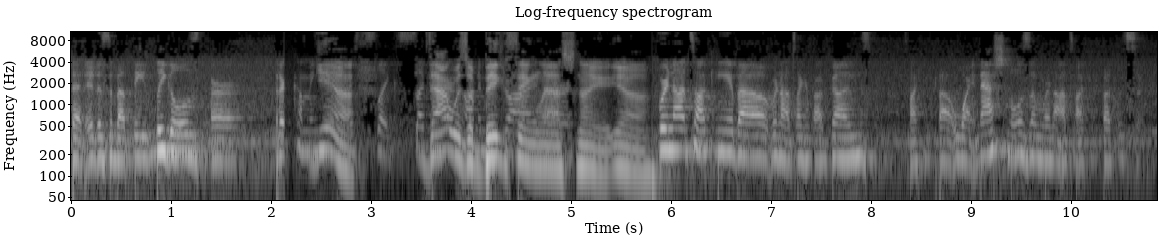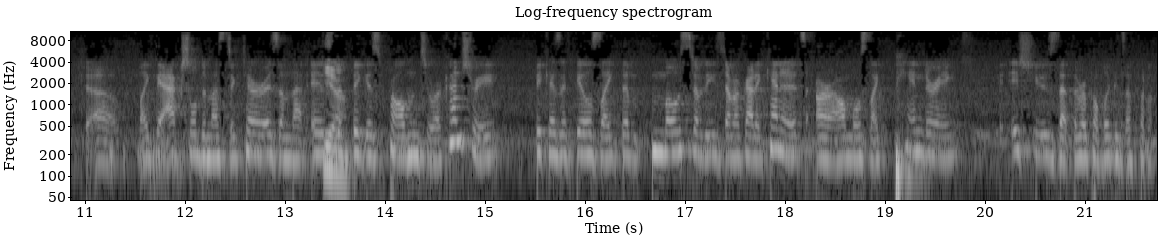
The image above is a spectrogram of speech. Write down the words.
That it is about the illegals are, that are coming here, yeah just, like, that was a big dry, thing last are- night yeah We're not talking about we're not talking about guns. We're talking about white nationalism. We're not talking about the surge uh, of like the actual domestic terrorism that is Yeah. the biggest problem to our country. Because it feels like the most of these Democratic candidates are almost like pandering to issues that the Republicans have put on.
